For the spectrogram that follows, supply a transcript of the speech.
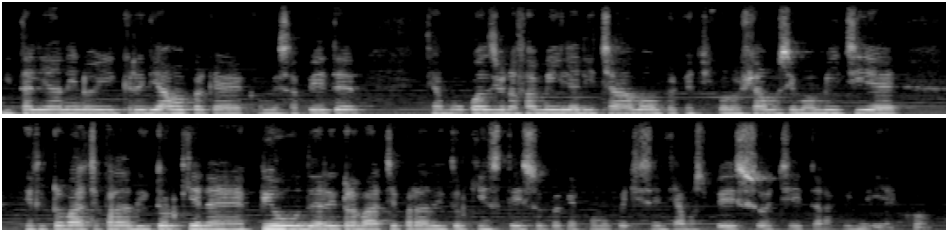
italiani noi crediamo perché come sapete siamo quasi una famiglia diciamo perché ci conosciamo, siamo amici e, e ritrovarci a parlare di Tolkien è più del ritrovarci a parlare di Tolkien stesso perché comunque ci sentiamo spesso eccetera quindi ecco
